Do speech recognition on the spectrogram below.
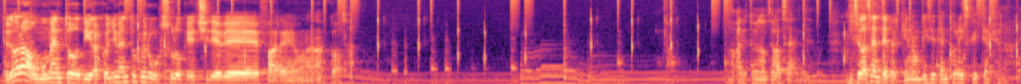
Ed ora un momento di raccoglimento per Ursulo che ci deve fare una cosa. No, no, ha detto che non se la sente. Non se la sente perché non vi siete ancora iscritti al canale.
